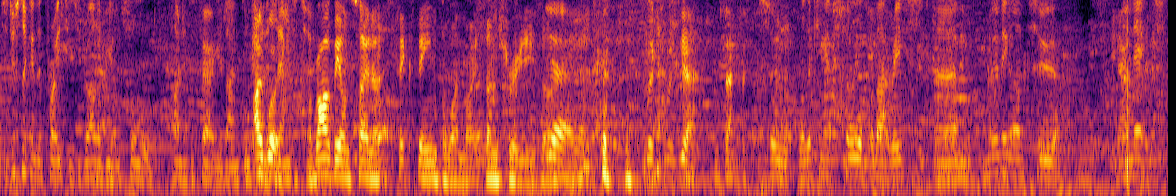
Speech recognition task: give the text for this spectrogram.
So just looking at the prices, you'd rather be on solo 100 to 30 than Goshen I at would. 72. I'd rather be on solo at 16 to 1, like some shrewdies are. Yeah, yeah. which, which- yeah, exactly. So we're looking at solo for that race. Um, moving on to the next,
